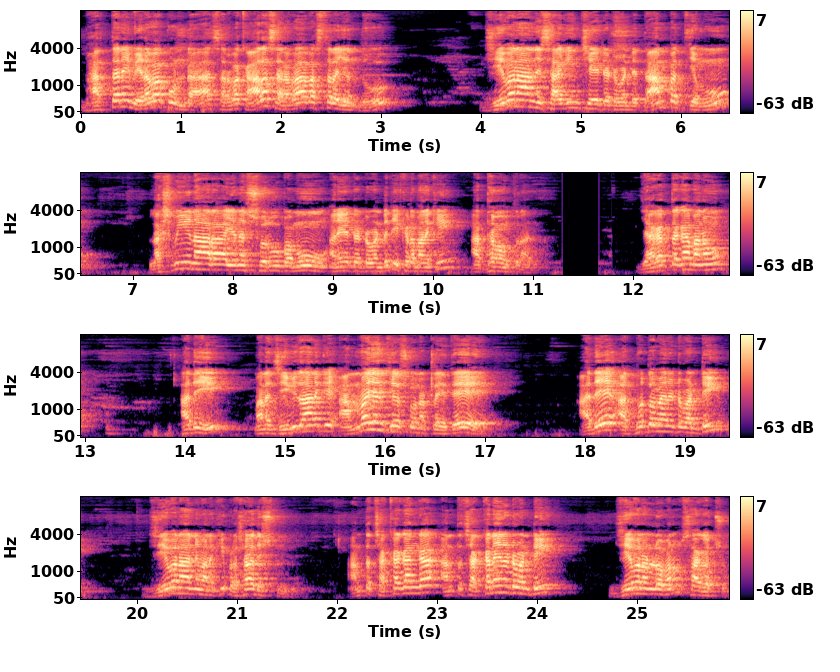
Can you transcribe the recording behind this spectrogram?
భర్తని విడవకుండా సర్వకాల సర్వావస్థల యందు జీవనాన్ని సాగించేటటువంటి దాంపత్యము లక్ష్మీనారాయణ స్వరూపము అనేటటువంటిది ఇక్కడ మనకి అర్థమవుతున్నది. జాగ్రత్తగా మనం అది మన జీవితానికి అన్వయం చేసుకున్నట్లయితే అదే అద్భుతమైనటువంటి జీవనాన్ని మనకి ప్రసాదిస్తుంది. అంత చక్కగా అంత చక్కనైనటువంటి జీవనంలో మనం సాగచ్చు.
